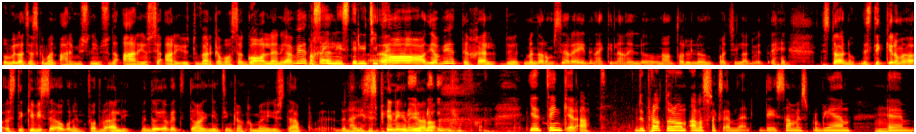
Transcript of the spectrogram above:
De vill att jag ska vara en arg muslim, sådär arg och se arg ut och verka vara så galen. Jag vet Passa själv. in i stereotypen. Ja, jag vet det själv. Du vet. Men när de ser att den här killen han är lugn, han tar det lugnt, bara chillar. Du vet. Det stör dem. Det sticker, dem, sticker vissa i ögonen för att vara ärlig. Men det, jag vet inte, det har ingenting kanske med just det här, den här inspelningen att Nej, göra. ingen fara. Jag tänker att du pratar om alla slags ämnen. Det är samhällsproblem, Mm. em,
